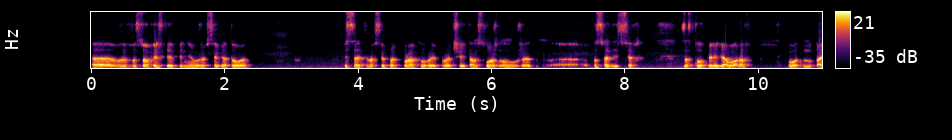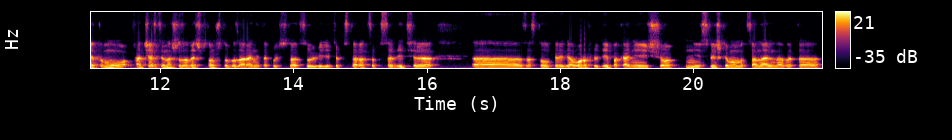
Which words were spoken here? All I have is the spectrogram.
э, в высокой степени, уже все готовы писать во все прокуратуры и прочее, и там сложно уже э, посадить всех за стол переговоров. Вот, ну, поэтому отчасти наша задача в том, чтобы заранее такую ситуацию увидеть и постараться посадить Э, за стол переговоров людей, пока они еще не слишком эмоционально в, это,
